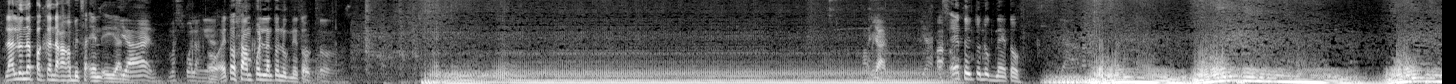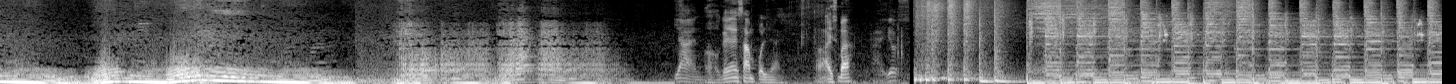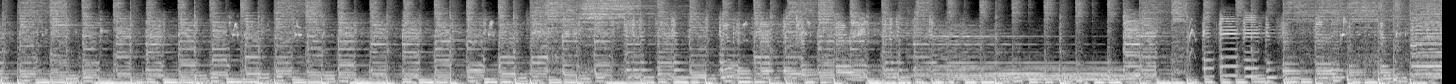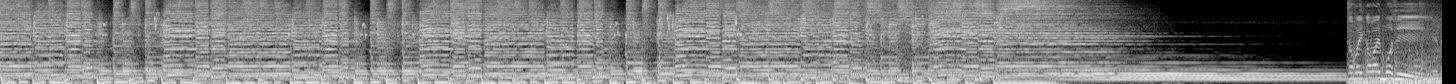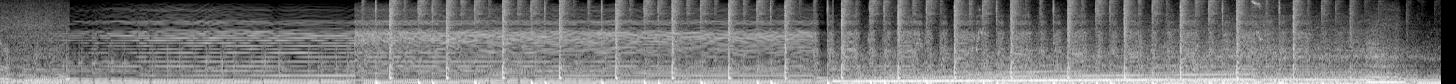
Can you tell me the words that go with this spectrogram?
Lalo na pagka nakakabit sa NA yan. Yan, mas walang yan. Oh, ito sample lang tunog nito. Ito. Ayan. Yan. Ah, ito yung tunog nito. Yan. Oh, ganyan yung sample niyan. Ah, ayos ba? Ayos. Kaway-kaway bossing. You know.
